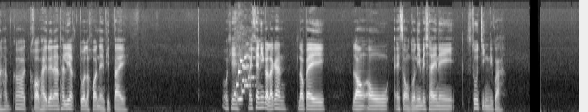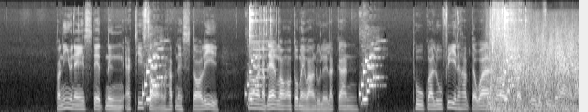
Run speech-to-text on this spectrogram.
นะครับ ก็ขออภัยด้วยนะถ้าเรียกตัวละครไหนผิดไป โอเคไว้แค่นี้ก่อนแล้วกัน เราไปลองเอาไอ้สองตัวนี้ไปใช้ในสู้จริงดีกว่า ตอนนี้อยู่ในสเตจหนึ่งแอคที่สองนะครับในสตอรี่ก็อันดับแรกลองเอาตัวใหม่วางดูเลยละกัน ถูกกว่าลูฟี่นะครับ แต่ว่าก็แต่สู้ลูฟี่ไม่ได้นะ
